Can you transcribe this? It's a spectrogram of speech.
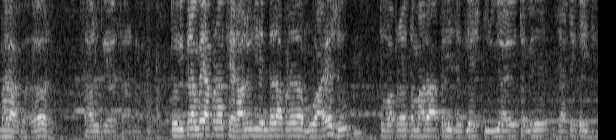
બરાબર. સારું કહેવાય સારું તો વિક્રમભાઈ આપણા ખેરાલુની અંદર આપણે હું આવ્યો છું તો આપણે તમારા કઈ જગ્યાએ સ્ટુડિયો આવ્યો તમે જાતે કહી દો.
